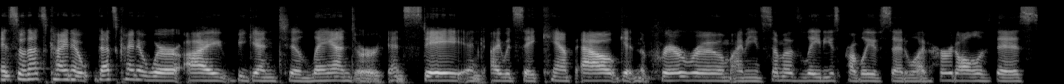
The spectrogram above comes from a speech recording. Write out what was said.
And so that's kind of that's kind of where I begin to land or and stay and I would say camp out, get in the prayer room. I mean, some of ladies probably have said, "Well, I've heard all of this."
